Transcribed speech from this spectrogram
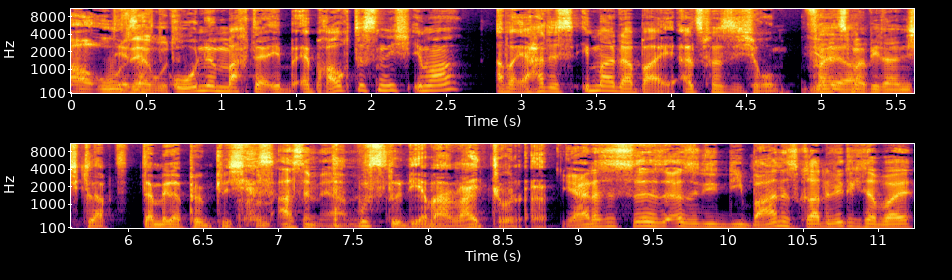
Ah, oh, Der sehr sagt, gut. ohne macht er, er braucht es nicht immer, aber er hat es immer dabei als Versicherung, falls Ja, ja. mal wieder nicht klappt, damit er pünktlich ist. Ein Ass im Ärmel. Musst du dir mal reintun, ey. Ja, das ist, äh, also die, die Bahn ist gerade wirklich dabei,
